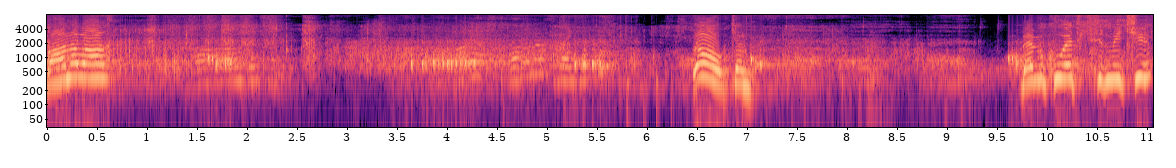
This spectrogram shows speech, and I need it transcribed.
Bana bak. Yo gelme. Ben bir kuvvet iksirimi içeyim.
